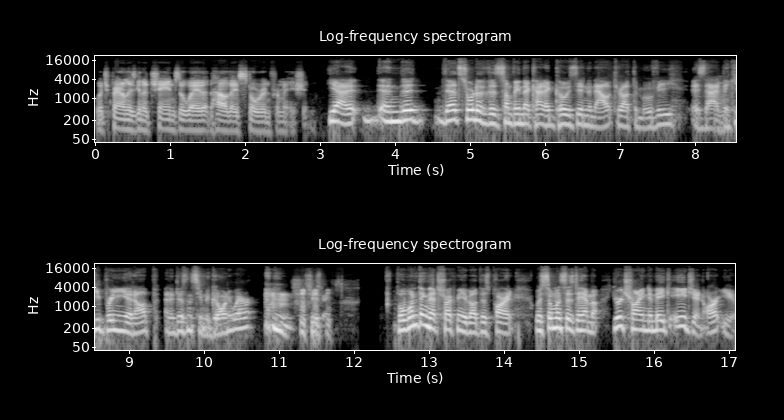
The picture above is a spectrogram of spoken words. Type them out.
which apparently is going to change the way that how they store information. Yeah, and the, that sort of is something that kind of goes in and out throughout the movie. Is that mm-hmm. they keep bringing it up and it doesn't seem to go anywhere. Excuse me. But one thing that struck me about this part was someone says to him, "You're trying to make agent, aren't you?"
